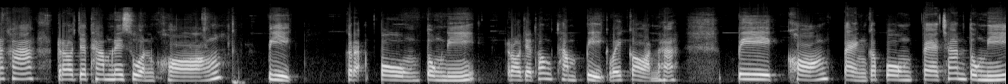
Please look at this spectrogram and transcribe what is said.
นะคะ เราจะทำในส่วนของปีก กระโปรงตรงนี้เราจะต้องทำปีกไว้ก่อนนะคะ ปีกของแต่งกระโปรงแฟชั่นตรงนี้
